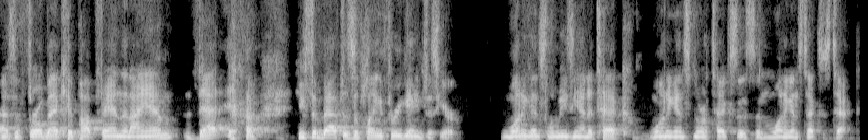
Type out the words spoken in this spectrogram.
As a throwback hip hop fan that I am, that Houston Baptist is playing three games this year: one against Louisiana Tech, one against North Texas, and one against Texas Tech.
